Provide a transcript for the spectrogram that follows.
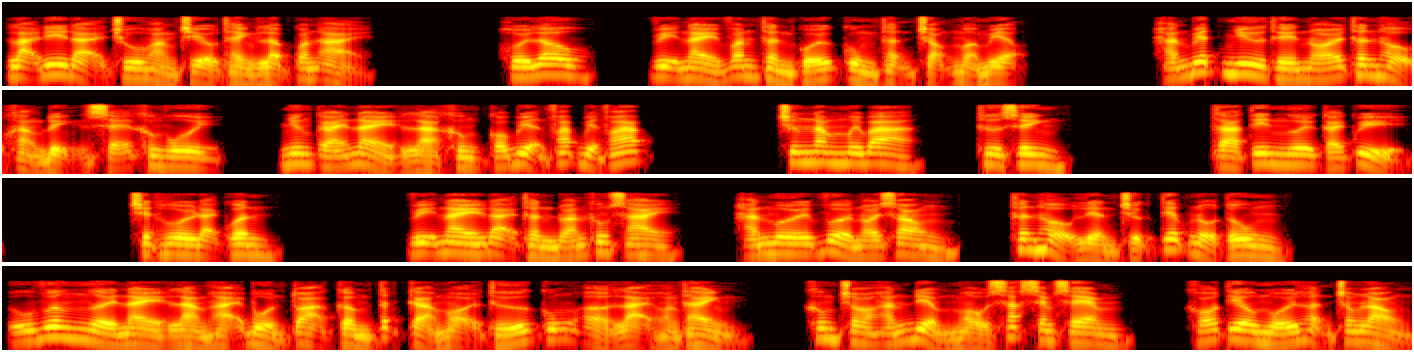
lại đi đại chu hoàng triều thành lập quan hải. Hồi lâu, vị này văn thần cuối cùng thận trọng mở miệng. Hắn biết như thế nói thân hậu khẳng định sẽ không vui, nhưng cái này là không có biện pháp biện pháp. chương 53, Thư sinh. Ta tin ngươi cái quỷ. Triệt hồi đại quân. Vị này đại thần đoán không sai, hắn mới vừa nói xong, thân hậu liền trực tiếp nổ tung. Ú vương người này làm hại bổn tọa cầm tất cả mọi thứ cũng ở lại hoàng thành, không cho hắn điểm màu sắc xem xem, khó tiêu mối hận trong lòng.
